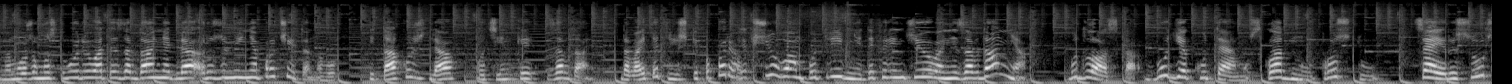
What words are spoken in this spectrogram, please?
Ми можемо створювати завдання для розуміння прочитаного і також для оцінки завдань. Давайте трішки по. Якщо вам потрібні диференційовані завдання, будь ласка, будь-яку тему, складну, просту, цей ресурс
